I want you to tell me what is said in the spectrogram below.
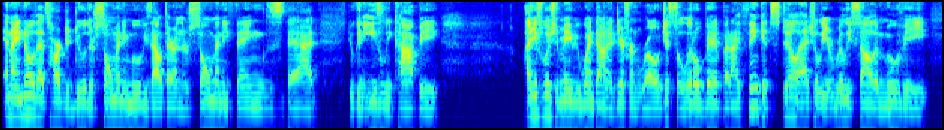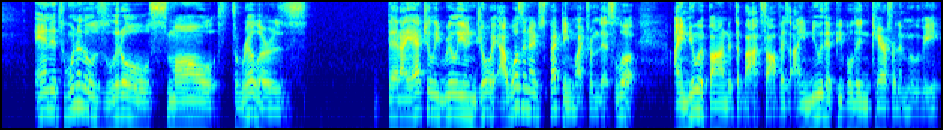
And I know that's hard to do. There's so many movies out there and there's so many things that you can easily copy. I just wish it maybe went down a different road just a little bit, but I think it's still actually a really solid movie. And it's one of those little small thrillers that I actually really enjoy. I wasn't expecting much from this. Look, I knew it bombed at the box office. I knew that people didn't care for the movie.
